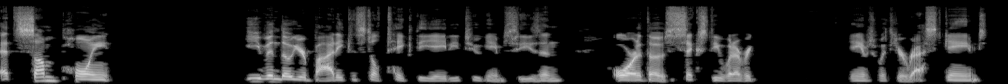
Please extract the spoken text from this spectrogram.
at some point, even though your body can still take the 82 game season, or the 60 whatever games with your rest games,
